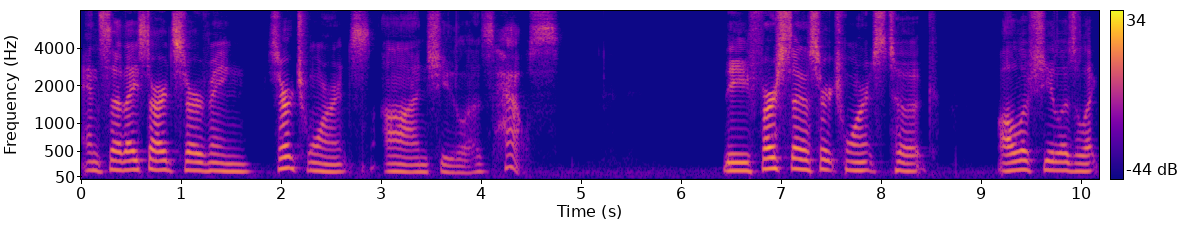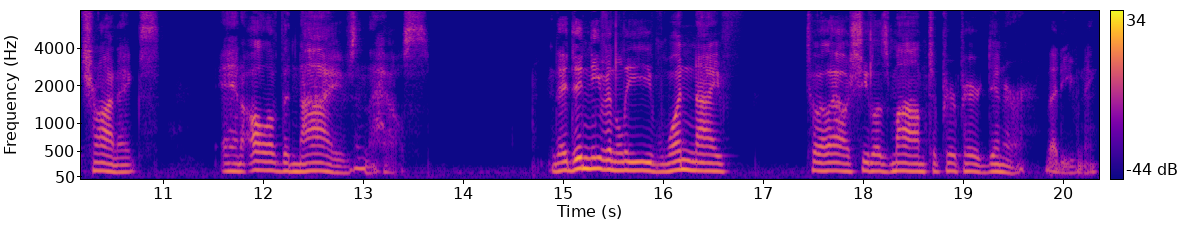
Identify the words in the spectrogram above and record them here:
And so they started serving search warrants on Sheila's house. The first set of search warrants took all of Sheila's electronics and all of the knives in the house. They didn't even leave one knife to allow Sheila's mom to prepare dinner that evening.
